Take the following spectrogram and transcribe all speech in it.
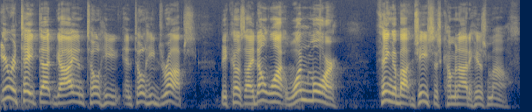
Irritate that guy until he, until he drops, because I don't want one more thing about Jesus coming out of his mouth.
